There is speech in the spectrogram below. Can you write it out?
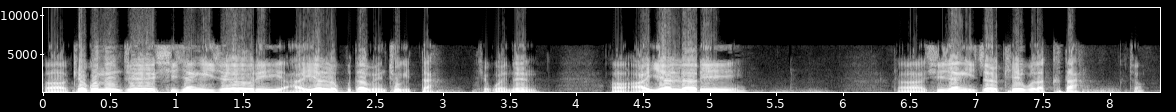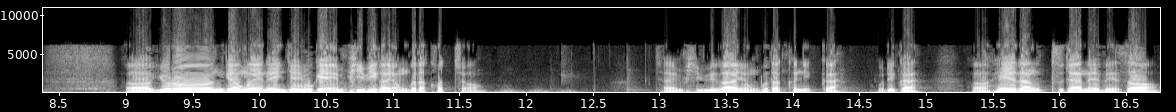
어, 결국에는 이제 시장 이자율이 IRR보다 왼쪽에 있다. 결국에는, 어, IRR이, 어, 시장 이자율 K보다 크다. 그죠? 어, 요런 경우에는 이제 요게 MPB가 0보다 컸죠. 자, MPB가 0보다 크니까 우리가 어, 해당 투자에 대해서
